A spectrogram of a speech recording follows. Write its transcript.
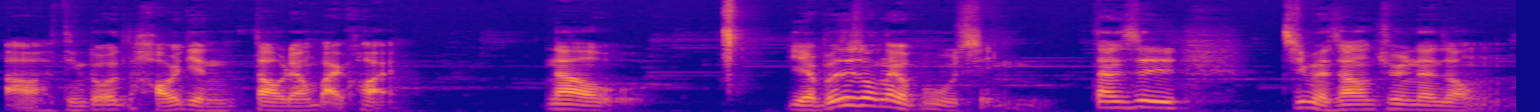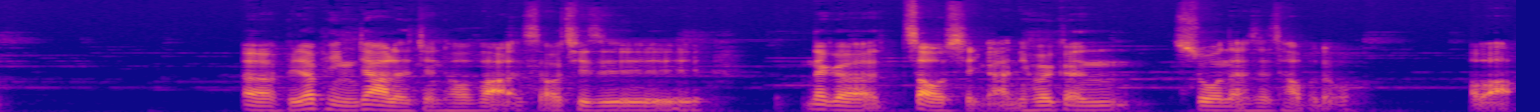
啊，顶多好一点到两百块。那也不是说那个不行，但是基本上去那种呃比较平价的剪头发的时候，其实。那个造型啊，你会跟所有男生差不多，好不好？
